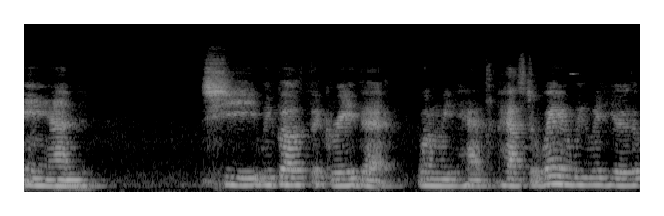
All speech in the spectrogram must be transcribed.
and she we both agreed that when we had passed away, we would hear the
